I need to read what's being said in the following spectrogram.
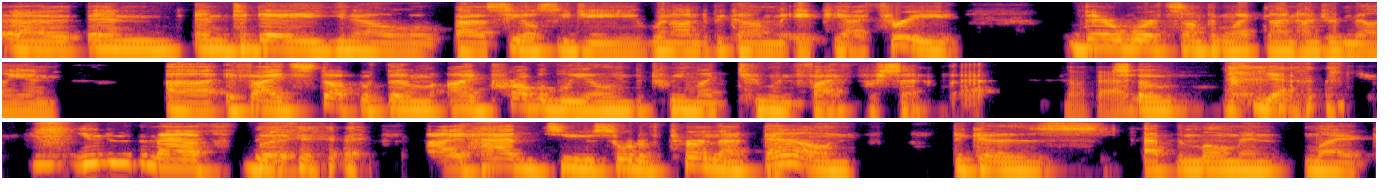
uh, and and today, you know, uh, CLCG went on to become API three. They're worth something like nine hundred million. Uh, if I had stuck with them, I'd probably own between like two and five percent of that. Not bad. So yeah, you, you do the math, but I had to sort of turn that down because at the moment, like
